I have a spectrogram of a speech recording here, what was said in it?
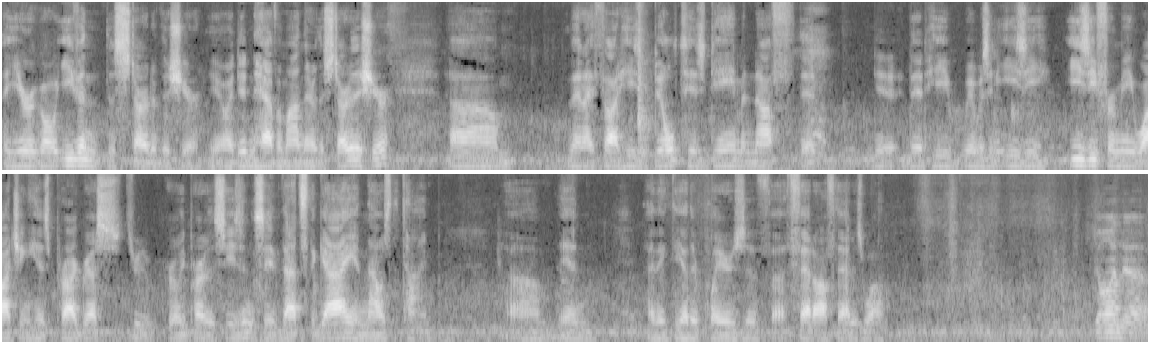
a year ago, even the start of this year. You know, I didn't have him on there the start of this year. Um, then I thought he's built his game enough that that he it was an easy easy for me watching his progress through the early part of the season to say that's the guy and now's the time. Um, and I think the other players have uh, fed off that as well. Don, uh,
